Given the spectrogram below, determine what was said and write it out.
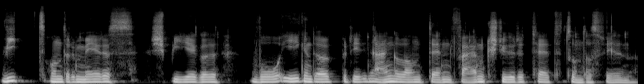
weit unter dem Meeresspiegel, wo irgendjemand in England dann ferngesteuert hat, um das zu filmen.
